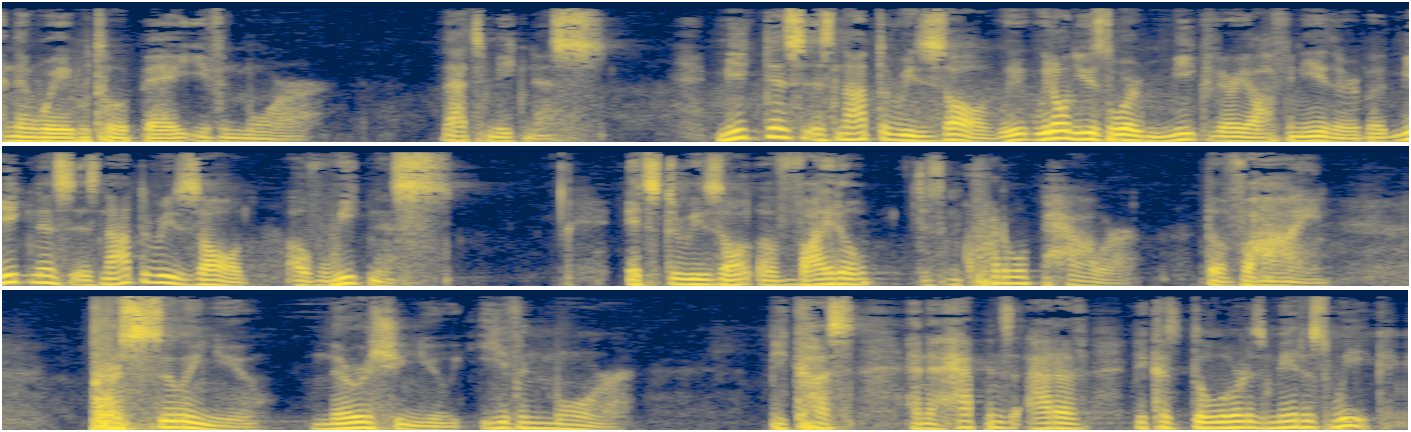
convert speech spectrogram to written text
and then we're able to obey even more. That's meekness. Meekness is not the result. We, we don't use the word meek very often either, but meekness is not the result of weakness. It's the result of vital, this incredible power, the vine, pursuing you, nourishing you even more. Because, and it happens out of, because the Lord has made us weak.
